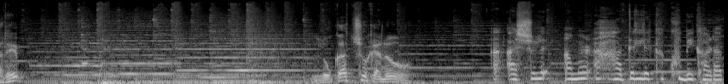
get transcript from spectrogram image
আরে লুকাচ্ছ কেন? আসলে আমার হাতের লেখা খুবই খারাপ।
